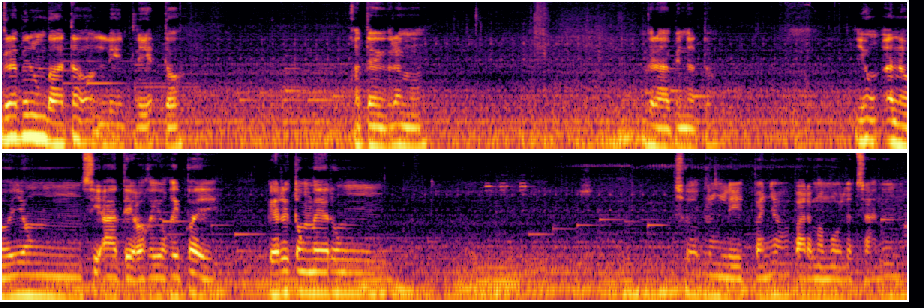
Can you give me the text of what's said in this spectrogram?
Grabe nung bata, oh. Liit-liit to. Kategra mo. Grabe na to. Yung ano, yung si ate, okay okay pa eh. Pero itong merong sobrang liit pa niya oh, para mamulat sa ano, no?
